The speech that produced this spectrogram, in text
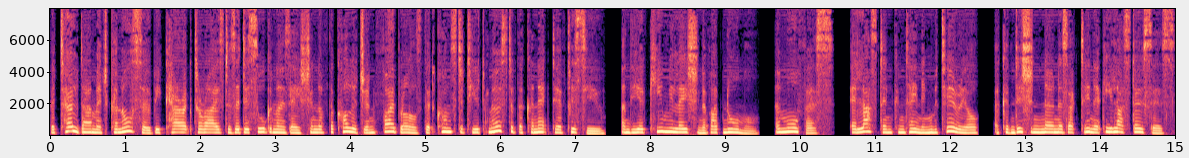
The toe damage can also be characterized as a disorganization of the collagen fibrils that constitute most of the connective tissue, and the accumulation of abnormal, amorphous, elastin-containing material, a condition known as actinic elastosis.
